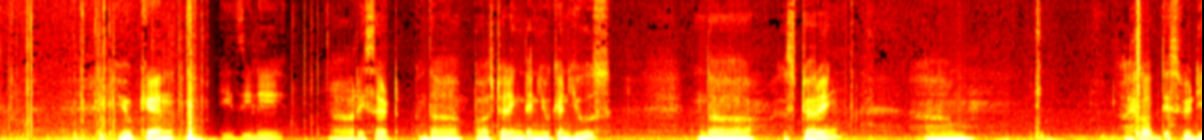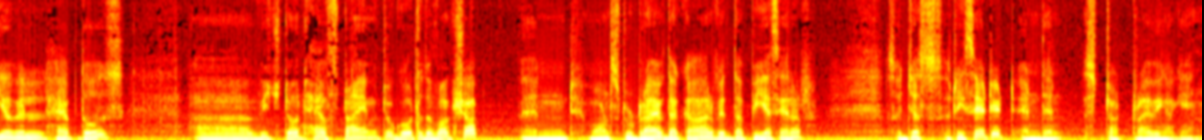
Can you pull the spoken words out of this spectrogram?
you can easily uh, reset the power steering. Then you can use the steering um, I hope this video will help those uh, which don't have time to go to the workshop and wants to drive the car with the PS error. So just reset it and then start driving again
